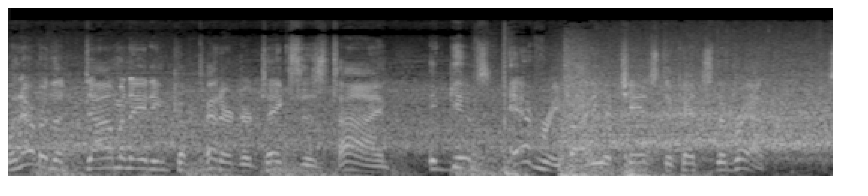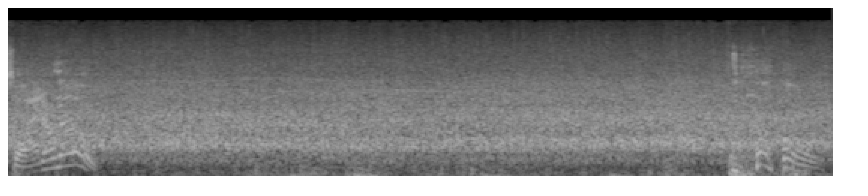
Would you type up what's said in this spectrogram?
whenever the dominating competitor takes his time, it gives everybody a chance to catch their breath. So I don't know. Oh.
